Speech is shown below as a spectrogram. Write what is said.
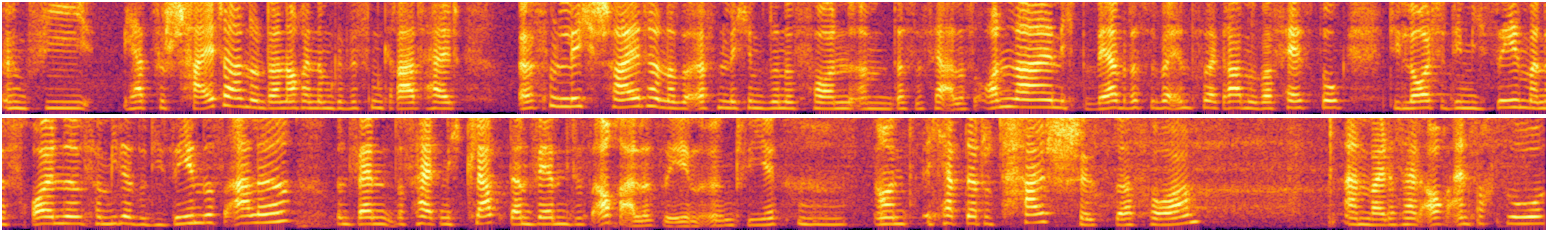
irgendwie ja zu scheitern und dann auch in einem gewissen Grad halt öffentlich scheitern, also öffentlich im Sinne von, ähm, das ist ja alles online, ich bewerbe das über Instagram, über Facebook, die Leute, die mich sehen, meine Freunde, Familie, so die sehen das alle und wenn das halt nicht klappt, dann werden die das auch alle sehen irgendwie. Mhm. Und ich habe da total Schiss davor. Ähm, weil das halt auch einfach so,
